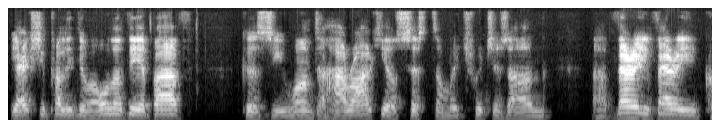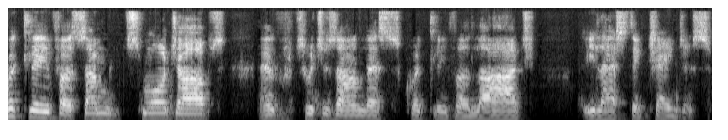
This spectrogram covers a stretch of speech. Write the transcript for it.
You actually probably do all of the above because you want a hierarchical system which switches on uh, very, very quickly for some small jobs and switches on less quickly for large elastic changes.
